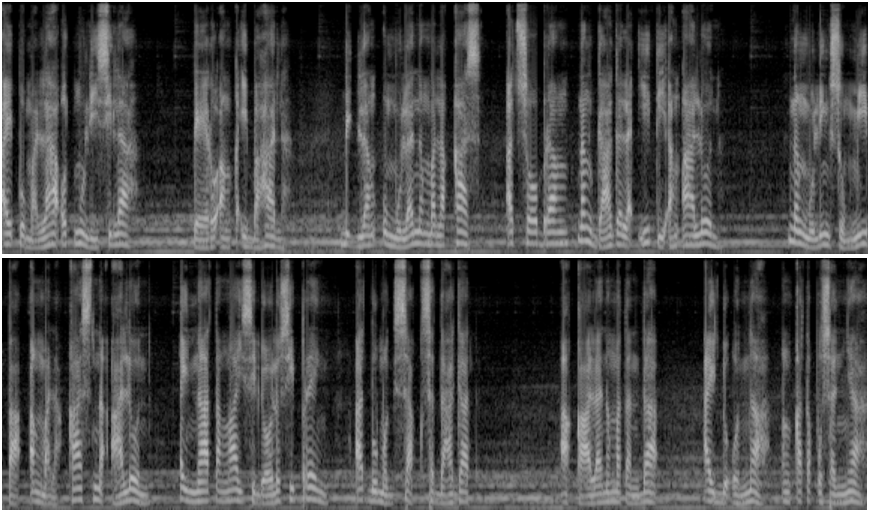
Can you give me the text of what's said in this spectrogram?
ay pumalaot muli sila. Pero ang kaibahan, biglang umulan ng malakas at sobrang nanggagalaiti ang alon. Nang muling sumipa ang malakas na alon ay natangay si Lolo si Preng at bumagsak sa dagat Akala ng matanda ay doon na ang katapusan niya.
